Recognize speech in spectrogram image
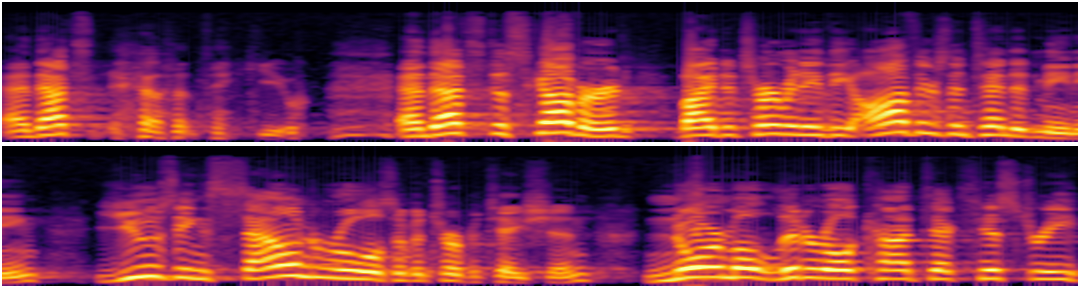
And that's, thank you. And that's discovered by determining the author's intended meaning, using sound rules of interpretation, normal, literal context, history,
